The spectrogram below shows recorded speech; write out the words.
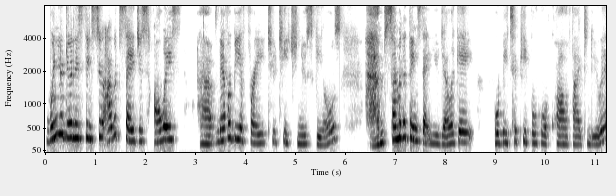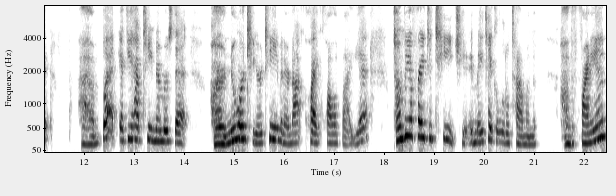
when you're doing these things too, I would say just always uh, never be afraid to teach new skills. Um, some of the things that you delegate will be to people who are qualified to do it. Um, but if you have team members that are newer to your team and are not quite qualified yet, don't be afraid to teach. It may take a little time on the on the front end,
